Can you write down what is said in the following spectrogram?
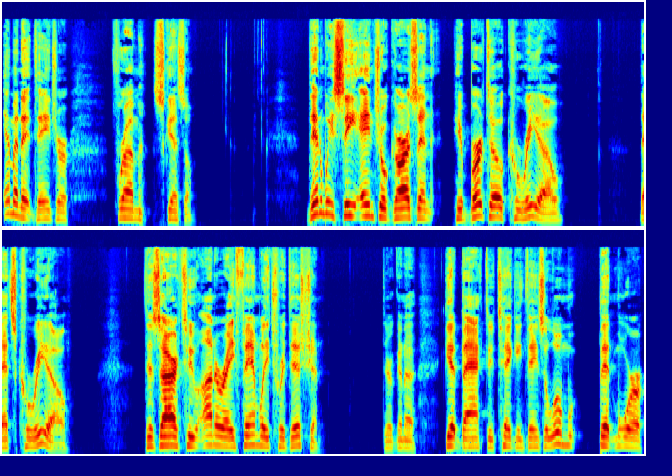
imminent danger from Schism. Then we see Angel Garza and Humberto Carrillo, that's Carrillo, desire to honor a family tradition. They're going to get back to taking things a little bit more,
